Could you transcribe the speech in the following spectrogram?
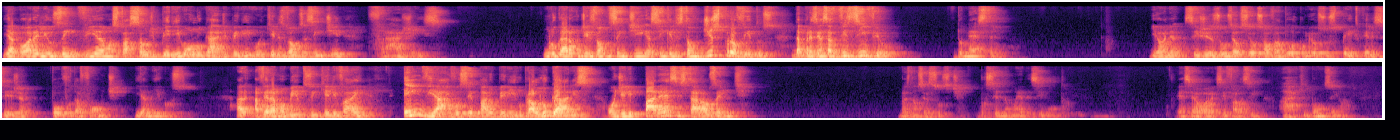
E agora ele os envia a uma situação de perigo, a um lugar de perigo, em que eles vão se sentir frágeis. Um lugar onde eles vão sentir assim que eles estão desprovidos da presença visível do Mestre. E olha, se Jesus é o seu Salvador, como eu suspeito que ele seja, povo da fonte e amigos, haverá momentos em que ele vai enviar você para o perigo, para lugares onde ele parece estar ausente. Mas não se assuste, você não é desse mundo. Essa é a hora que você fala assim: Ah, que bom, Senhor,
